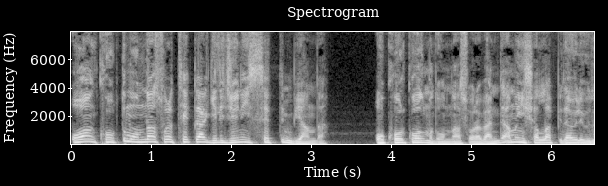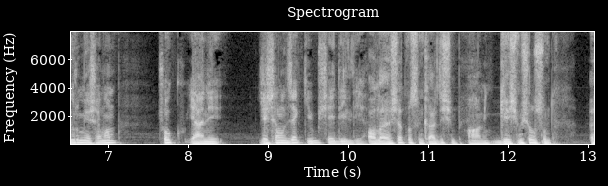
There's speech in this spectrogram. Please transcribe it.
o an korktum ondan sonra tekrar geleceğini hissettim bir anda. O korku olmadı ondan sonra bende ama inşallah bir daha öyle bir durum yaşamam çok yani yaşanılacak gibi bir şey değildi ya. Allah yaşatmasın kardeşim. Amin. Geçmiş olsun. Ee,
